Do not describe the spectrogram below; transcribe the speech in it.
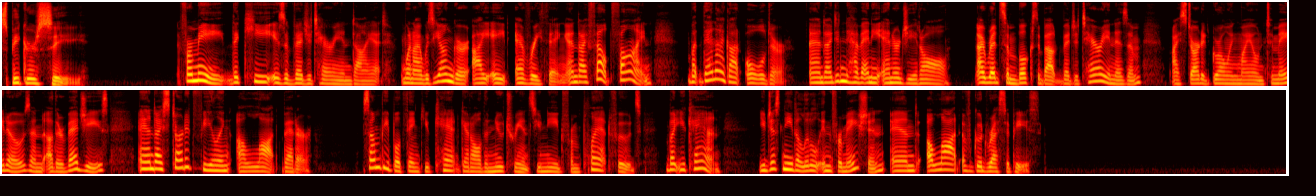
Speaker C. For me, the key is a vegetarian diet. When I was younger, I ate everything and I felt fine. But then I got older and I didn't have any energy at all. I read some books about vegetarianism. I started growing my own tomatoes and other veggies, and I started feeling a lot better. Some people think you can't get all the nutrients you need from plant foods, but you can. You just need a little information and a lot of good recipes.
